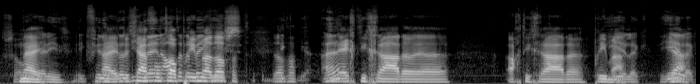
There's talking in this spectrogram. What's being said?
Zo, nee, ik weet niet. Ik vind nee ook dat dus jij vond een prima dat het, dat het hè? 19 graden, eh 18 graden, prima. Heerlijk, heerlijk.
